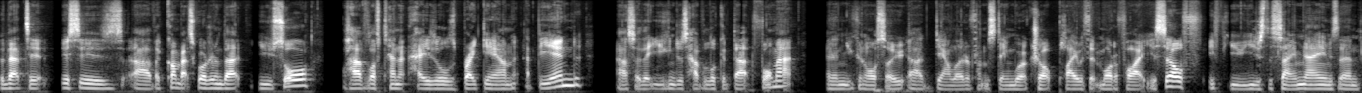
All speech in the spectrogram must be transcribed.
So that's it. This is uh, the combat squadron that you saw. I'll have Lieutenant Hazel's breakdown at the end uh, so that you can just have a look at that format. And then you can also uh, download it from the Steam Workshop, play with it, modify it yourself. If you use the same names, then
